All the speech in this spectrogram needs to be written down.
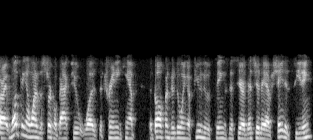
All right, one thing I wanted to circle back to was the training camp. The Dolphins are doing a few new things this year. This year they have shaded seating.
